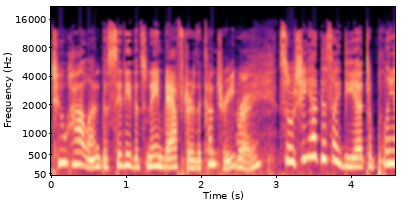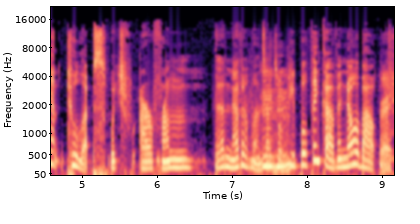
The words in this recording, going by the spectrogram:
to Holland, the city that's named after the country? Right. So she had this idea to plant tulips, which are from the Netherlands. That's what people think of and know about. Right.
